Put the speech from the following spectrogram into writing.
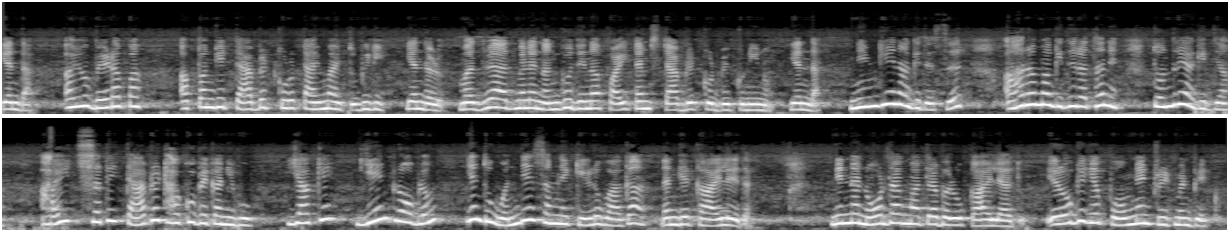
ಎಂದ. ಅಯ್ಯೋ, ಬೇಡಪ್ಪ. ಅಪ್ಪಂಗೆ ಟ್ಯಾಬ್ಲೆಟ್ ಕೊಡೋ ಟೈಮ್ ಆಯಿತು, ಬಿಡಿ ಎಂದಳು. ಮದುವೆ ಆದಮೇಲೆ ನನಗೂ ದಿನ ಫೈವ್ ಟೈಮ್ಸ್ ಟ್ಯಾಬ್ಲೆಟ್ ಕೊಡಬೇಕು ನೀನು ಎಂದ. ನಿಮಗೇನಾಗಿದೆ ಸರ್? ಆರಾಮಾಗಿದ್ದೀರಾ ತಾನೇ? ತೊಂದರೆ ಆಗಿದೆಯಾ ಐದು ಸತಿ ಟ್ಯಾಬ್ಲೆಟ್ ಹಾಕೋಬೇಕಾ ನೀವು? ಯಾಕೆ? ಏನು ಪ್ರಾಬ್ಲಮ್? ಎಂದು ಒಂದೇ ಸಮನೆ ಕೇಳುವಾಗ ನನಗೆ ಕಾಯಿಲೆ ಇದೆ. ನಿನ್ನ ನೋಡಿದಾಗ ಮಾತ್ರ ಬರೋ ಕಾಯಿಲೆ ಅದು. ಈ ರೋಗಿಗೆ ಪರ್ಮನೆಂಟ್ ಟ್ರೀಟ್ಮೆಂಟ್ ಬೇಕು.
